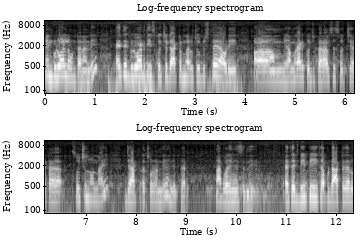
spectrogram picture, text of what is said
నేను గుడివాడలో ఉంటానండి. అయితే గుడివాడ తీసుకొచ్చి డాక్టర్ గారు చూపిస్తే ఆవిడ మీ అమ్మగారికి కొంచెం పెరాలసిస్ వచ్చేట సూచనలు ఉన్నాయి. జాగ్రత్తగా చూడండి అని చెప్పారు. నాకు భయం వేసింది. అయితే బీపీకి అప్పుడు డాక్టర్ గారు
